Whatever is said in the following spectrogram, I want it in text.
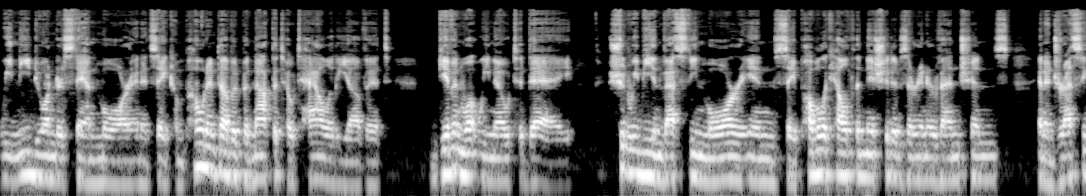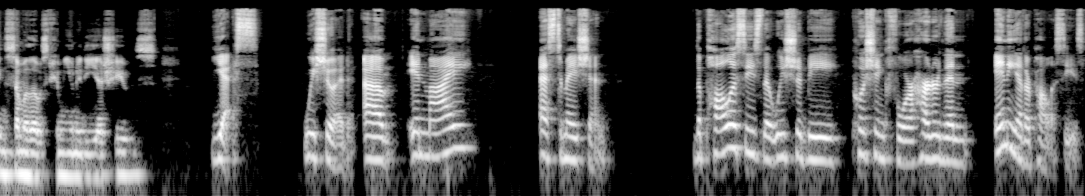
we need to understand more, and it's a component of it, but not the totality of it. Given what we know today, should we be investing more in, say, public health initiatives or interventions and addressing some of those community issues? Yes, we should. Um, in my estimation, the policies that we should be pushing for harder than any other policies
